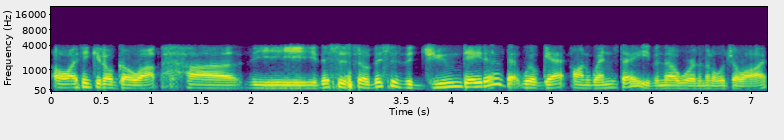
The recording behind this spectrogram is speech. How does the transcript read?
Oh, I think it'll go up. Uh, the this is so this is the June data that we'll get on Wednesday, even though we're in the middle of July.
